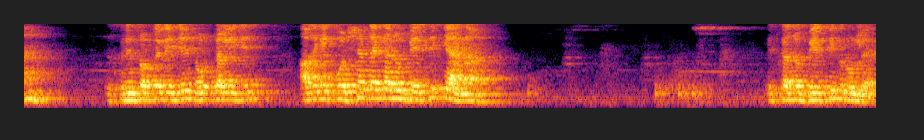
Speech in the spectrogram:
स्क्रीनशॉट ले लीजिए नोट कर लीजिए। अब देखिए क्वेश्चन टैग का जो बेसिक क्या है ना? इसका जो बेसिक रूल है,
